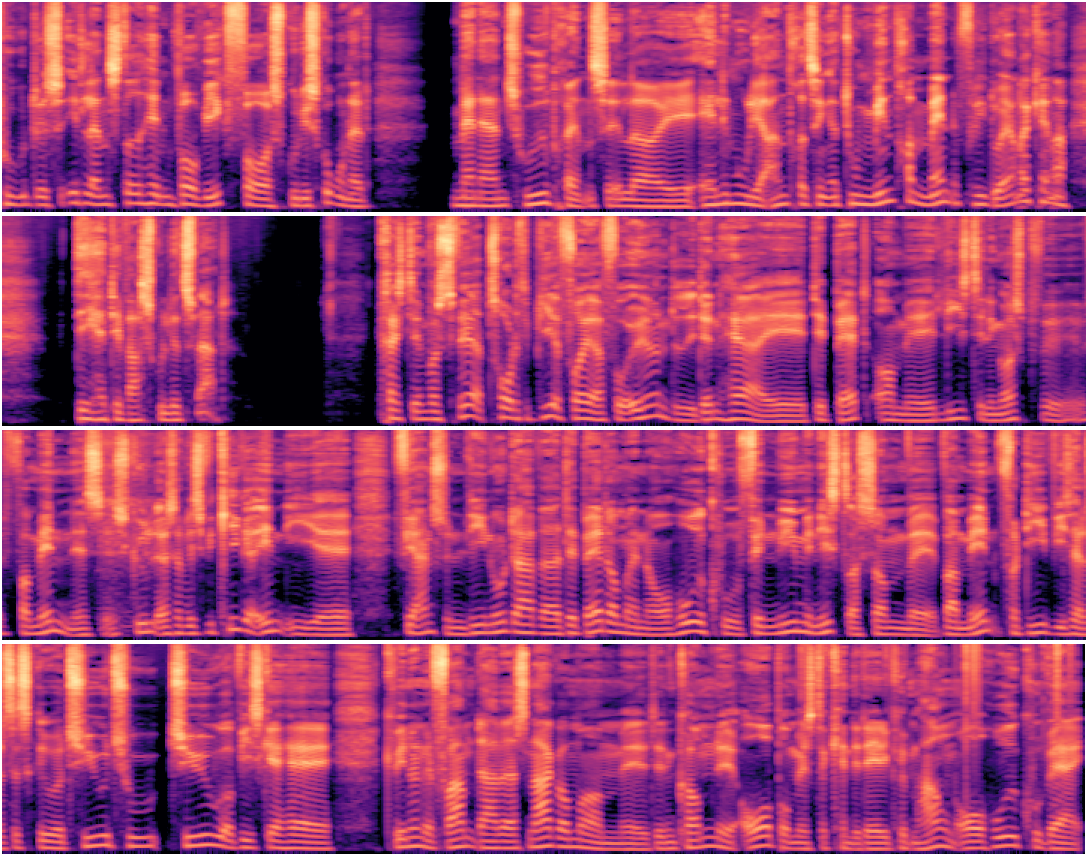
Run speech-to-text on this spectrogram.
puttes et eller andet sted hen, hvor vi ikke får skudt i skoen, at man er en tudeprins, eller øh, alle mulige andre ting, at du er mindre mand, fordi du anerkender, det her, det var sgu lidt svært. Christian, hvor svært tror du, det bliver for jer at få ørenlyd i den her øh, debat om øh, ligestilling, også for, for mændenes øh, skyld? Altså, hvis vi kigger ind i øh, fjernsynet lige nu, der har været debat om, at man overhovedet kunne finde nye ministre, som øh, var mænd, fordi vi altså skriver 2020, og vi skal have kvinderne frem. Der har været snak om, om øh, den kommende overborgmesterkandidat i København overhovedet kunne være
